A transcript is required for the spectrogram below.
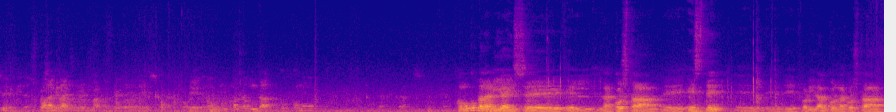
Sí. Hola, ¿qué tal? Eh, una pregunta. ¿Cómo, cómo compararíais eh, la costa eh, este de, Florida con la costa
